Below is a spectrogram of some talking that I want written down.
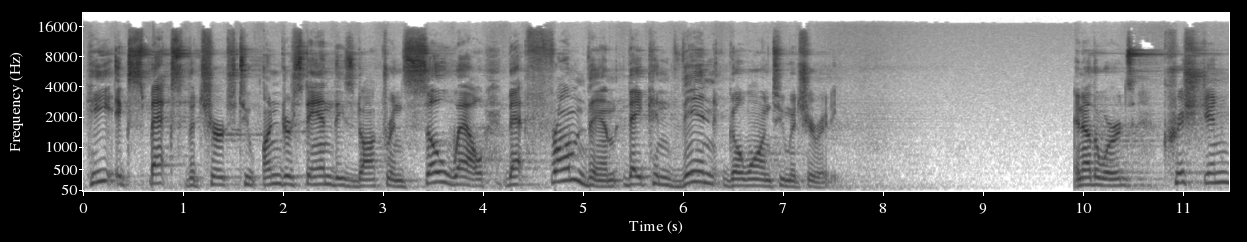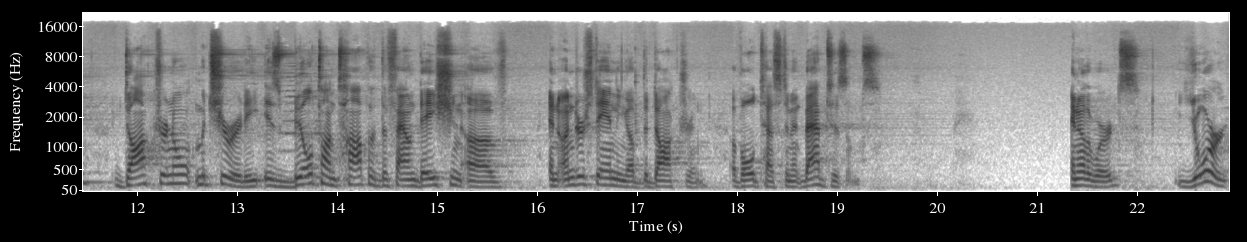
He expects the church to understand these doctrines so well that from them they can then go on to maturity. In other words, Christian doctrinal maturity is built on top of the foundation of an understanding of the doctrine of Old Testament baptisms. In other words, your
